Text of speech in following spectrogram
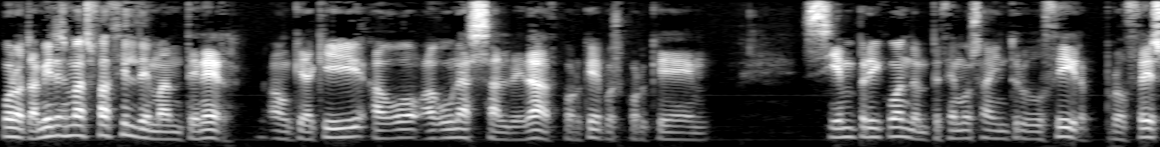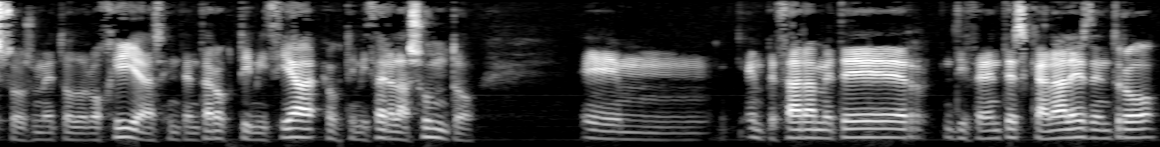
Bueno, también es más fácil de mantener, aunque aquí hago, hago una salvedad. ¿Por qué? Pues porque siempre y cuando empecemos a introducir procesos, metodologías, intentar optimizar el asunto, em, empezar a meter diferentes canales dentro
